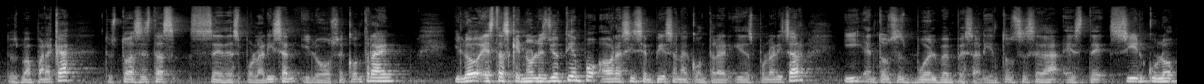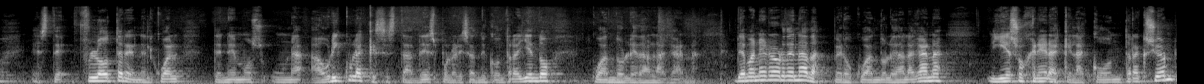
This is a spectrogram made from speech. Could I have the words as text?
Entonces va para acá. Entonces todas estas se despolarizan y luego se contraen y luego estas que no les dio tiempo, ahora sí se empiezan a contraer y despolarizar y entonces vuelve a empezar. Y entonces se da este círculo, este flotter en el cual tenemos una aurícula que se está despolarizando y contrayendo cuando le da la gana. De manera ordenada, pero cuando le da la gana. Y eso genera que la contracción,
